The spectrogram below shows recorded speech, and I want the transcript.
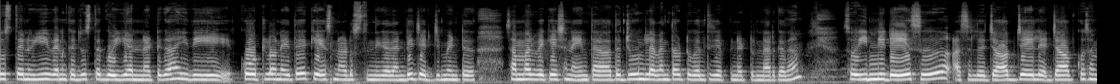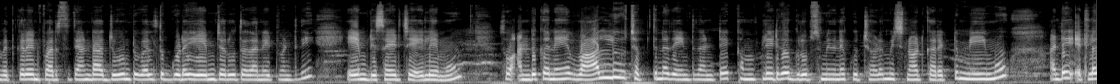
చూస్తే నువ్వు ఈ వెనక చూస్తే గొయ్యి అన్నట్టుగా ఇది కోర్టులోనైతే కేసు నడుస్తుంది. వస్తుంది కదండి. జడ్జిమెంట్ సమ్మర్ వెకేషన్ అయిన తర్వాత జూన్ లెవెన్త్ ట్వెల్త్ చెప్పినట్టున్నారు కదా. సో ఇన్ని డేస్ అసలు జాబ్ చేయలే జాబ్ కోసం వెతకలేని పరిస్థితి అంటే ఆ జూన్ ట్వెల్త్కి కూడా ఏం జరుగుతుంది అనేటువంటిది ఏం డిసైడ్ చేయలేము. సో అందుకనే వాళ్ళు చెప్తున్నది ఏంటిదంటే కంప్లీట్గా గ్రూప్స్ మీదనే కూర్చోవడం ఇట్స్ నాట్ కరెక్ట్ మేము అంటే ఎట్లా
